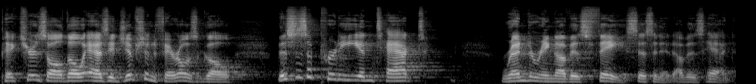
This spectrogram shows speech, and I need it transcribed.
pictures, although as Egyptian pharaohs go, this is a pretty intact rendering of his face, isn't it? Of his head.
